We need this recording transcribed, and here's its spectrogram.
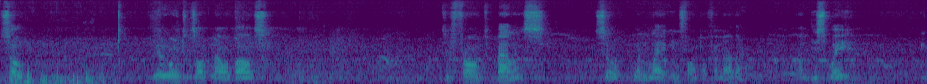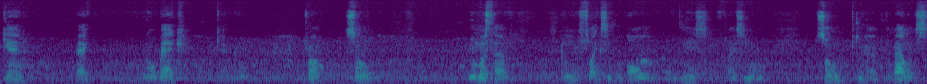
So we are going to talk now about the front balance. So one leg in front of another, and this way we can back, go back, we can go front. So you must have a flexible all knees flexible. So to have the balance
